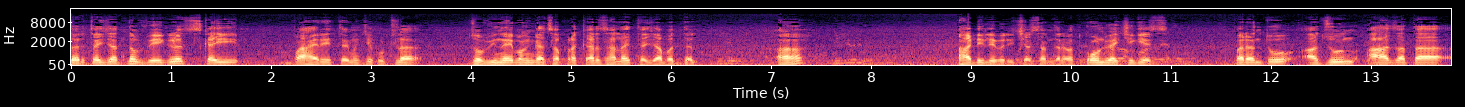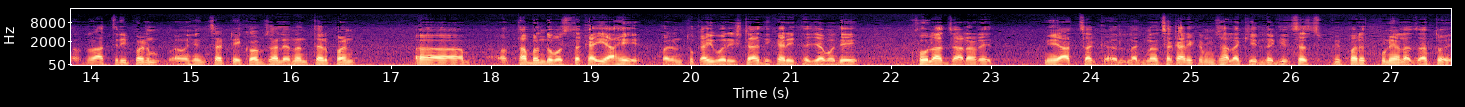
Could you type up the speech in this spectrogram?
तर त्याच्यातनं वेगळंच काही बाहेर येतंय. म्हणजे कुठला जो विनयभंगाचा प्रकार झालाय त्याच्याबद्दल. हा डिलिव्हरीच्या संदर्भात. कोंडव्याची गेस. परंतु अजून आज आता रात्री पण ह्यांचा टेक ऑफ झाल्यानंतर पण आता बंदोबस्त काही आहे. परंतु काही वरिष्ठ अधिकारी त्याच्यामध्ये खोलात जाणार आहेत. मी आजचा क- लग्नाचा कार्यक्रम झाला की लगेचच मी परत पुण्याला जातोय.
